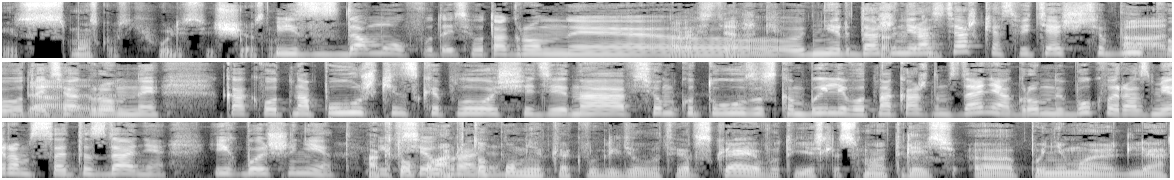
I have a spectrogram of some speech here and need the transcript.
из московских улиц исчезла. Из домов вот эти вот огромные... Э, растяжки. Не, даже не растяжки, а светящиеся буквы а, вот да, эти да, огромные. Да. Как вот на Пушкинской площади, на всем Кутузовском были вот на каждом здании огромные буквы размером с это здание. Их больше нет. А, Их кто, все а кто помнит, как выглядела Тверская? Вот если смотреть, э, понимаю, для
